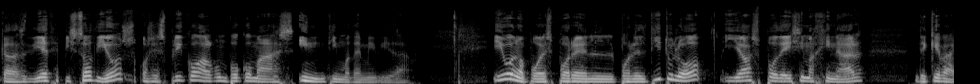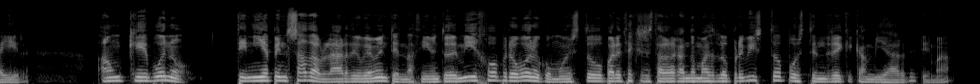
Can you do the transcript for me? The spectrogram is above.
cada episodios os explico algo un poco más íntimo de mi vida. Y bueno, pues por el, por el título ya os podéis imaginar de qué va a ir. Aunque bueno, tenía pensado hablar de obviamente el nacimiento de mi hijo, pero bueno, como esto parece que se está alargando más de lo previsto, pues tendré que cambiar de tema.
